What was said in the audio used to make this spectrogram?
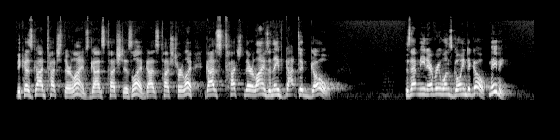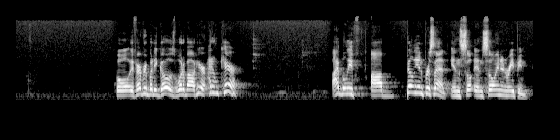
Because God touched their lives. God's touched his life. God's touched her life. God's touched their lives, and they've got to go. Does that mean everyone's going to go? Maybe. Well, if everybody goes, what about here? I don't care. I believe a billion percent in, so, in sowing and reaping.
